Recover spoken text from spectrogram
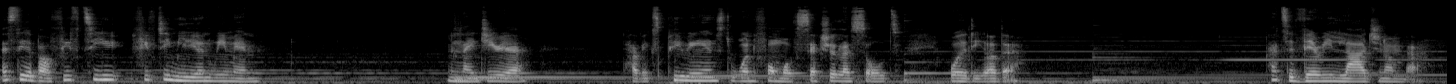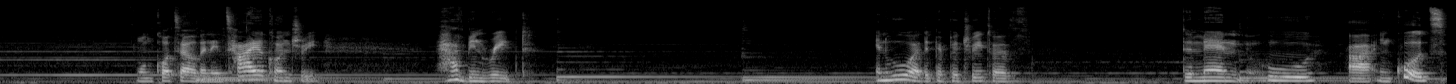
let's say about 50 50 million women in Nigeria have experienced one form of sexual assault or the other. That's a very large number. One quarter of an entire country have been raped. And who are the perpetrators? The men who are, in quotes,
